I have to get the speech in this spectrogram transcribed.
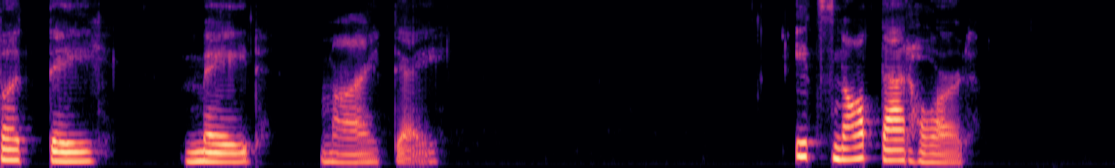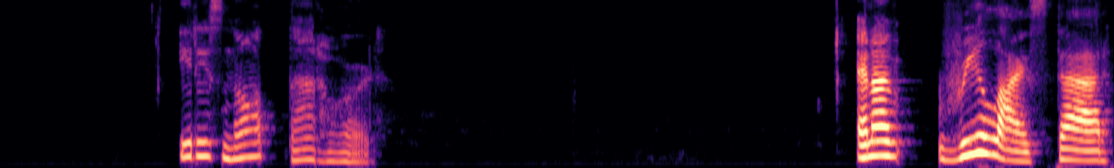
but they made my day. It's not that hard. It is not that hard. And I've realized that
